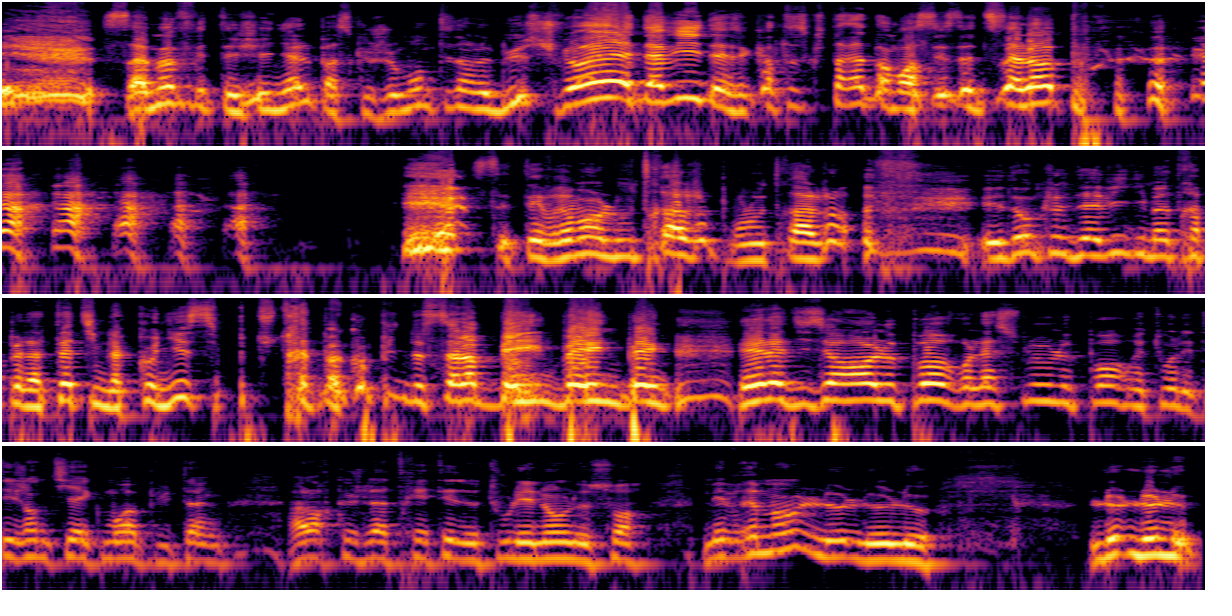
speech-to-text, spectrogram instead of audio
Sa meuf était géniale parce que je montais dans le bus, je fais ouais David, quand est-ce que t'arrêtes d'embrasser cette salope? C'était vraiment l'outrage pour l'outrage. Et donc le David, il m'attrapait la tête, il me l'a cogné, tu traites ma copine de salope, bing, bing, bing. Et elle, elle disait, oh le pauvre, laisse-le, le pauvre, et toi, elle était gentille avec moi, putain. Alors que je la traitais de tous les noms le soir. Mais vraiment, le, le, le, le, le, le,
